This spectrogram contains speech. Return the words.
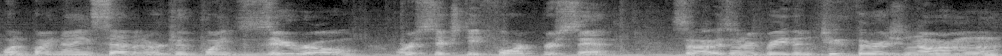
1.97 or 2.0 or 64%. So I was only breathing two-thirds normal,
